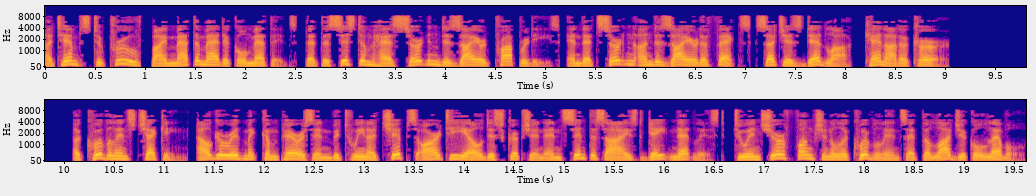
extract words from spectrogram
attempts to prove, by mathematical methods, that the system has certain desired properties, and that certain undesired effects such as deadlock, cannot occur. Equivalence checking, algorithmic comparison between a chip's RTL description and synthesized gate netlist, to ensure functional equivalence at the logical level.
